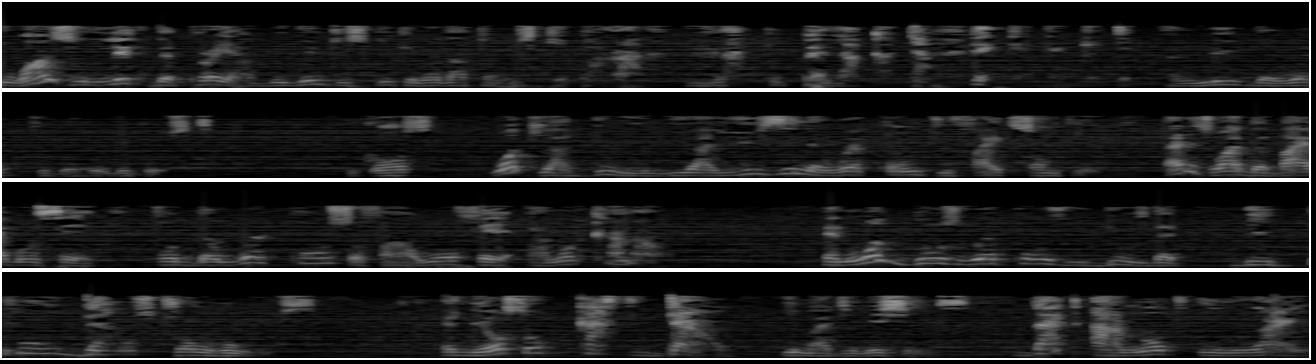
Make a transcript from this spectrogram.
Once you lift the prayer, begin to speak in other tongues. And leave the work to the Holy Ghost. Because what you are doing, you are using a weapon to fight something. That is why the Bible says, For the weapons of our warfare are not carnal, and what those weapons will do is that they pull down strongholds and they also cast down imaginations that are not in line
